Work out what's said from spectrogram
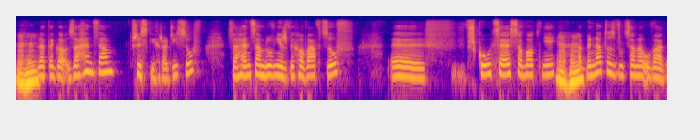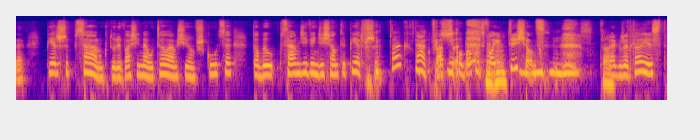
Mhm. Dlatego zachęcam wszystkich rodziców, zachęcam również wychowawców w w szkółce sobotniej, Mhm. aby na to zwrócono uwagę. Pierwszy psalm, który właśnie nauczałam się w szkółce, to był psalm 91. Tak? Tak, Proszę. po boku twoim Mhm. tysiąc. Tak. Także to jest,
